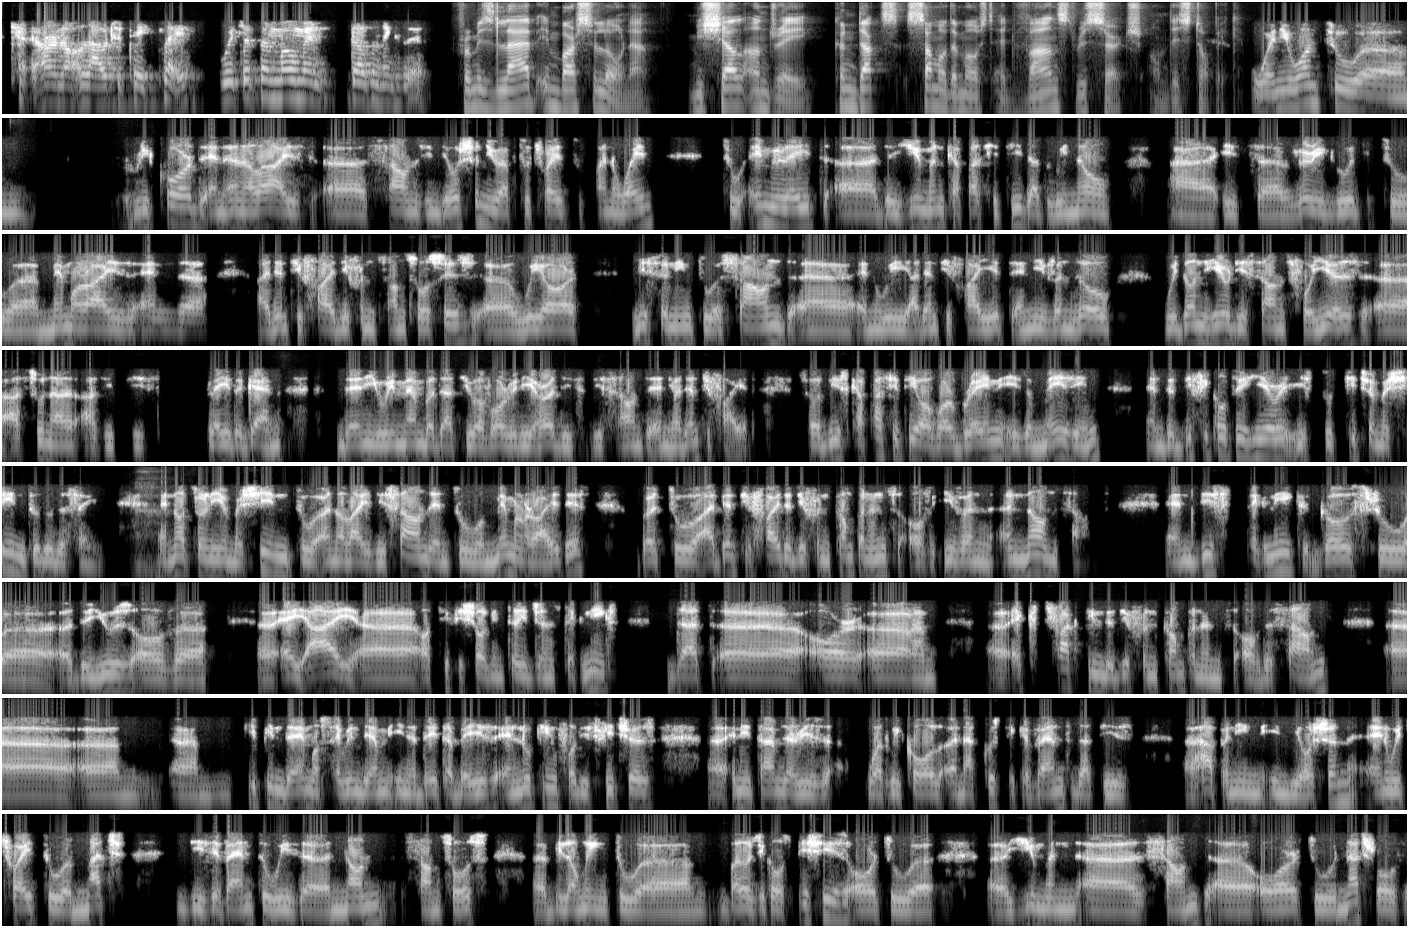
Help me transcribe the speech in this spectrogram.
can, are not allowed to take place, which at the moment doesn't exist. From his lab in Barcelona, Michel André conducts some of the most advanced research on this topic. When you want to um, record and analyze uh, sounds in the ocean, you have to try to find a way to emulate uh, the human capacity that we know uh, is uh, very good to uh, memorize and uh, identify different sound sources. Uh, we are listening to a sound uh, and we identify it. And even though we don't hear these sounds for years, uh, as soon as, as, it is played again, then you remember that you have already heard this, this sound and you identify it. So this capacity of our brain is amazing. And the difficulty here is to teach a machine to do the same. Uh-huh. And not only a machine to analyze the sound and to memorize this, but to identify the different components of even unknown sounds. And this technique goes through uh, the use of uh, uh, AI, artificial intelligence techniques that are um, extracting the different components of the sound uh, um, um, keeping them or saving them in a database and looking for these features uh, anytime there is what we call an acoustic event that is uh, happening in the ocean, and we try to uh, match this event with a non-sound source uh, Uh, belonging to a biological species or to a, human sound or to natural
